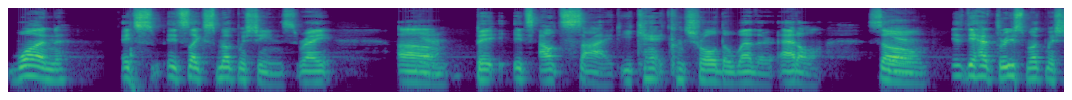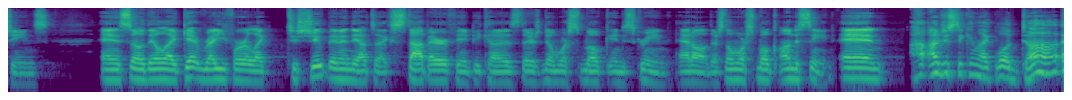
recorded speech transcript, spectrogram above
one, it's it's like smoke machines, right? Um, Yeah. but it's outside. You can't control the weather at all. So they had three smoke machines, and so they'll like get ready for like to shoot, and then they have to like stop everything because there's no more smoke in the screen at all. There's no more smoke on the scene, and I- I'm just thinking like, well, duh.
